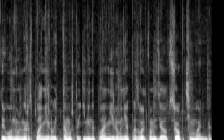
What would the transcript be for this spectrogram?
то его нужно распланировать, потому что именно планирование позволит вам сделать все оптимально.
